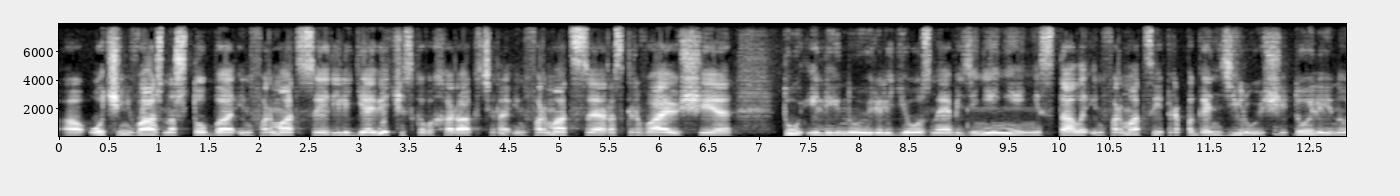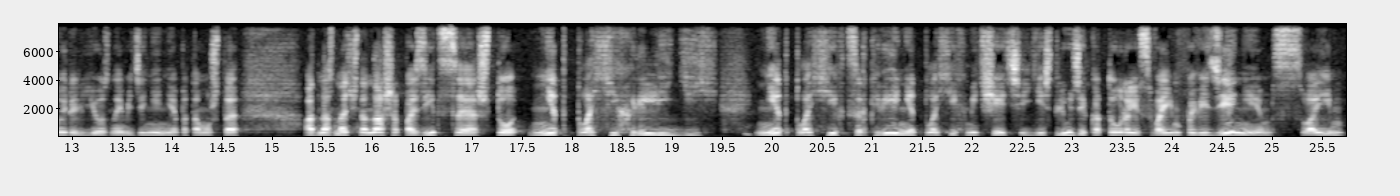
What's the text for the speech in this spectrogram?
а, очень важно, чтобы информация религиоведческого характера, информация, раскрывающая ту или иную религиозное объединение, не стала информацией, пропагандирующей то или иное религиозное объединение, потому что однозначно наша позиция, что нет плохих религий, нет плохих церквей, нет плохих мечетей. Есть люди, которые своим поведением, своим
